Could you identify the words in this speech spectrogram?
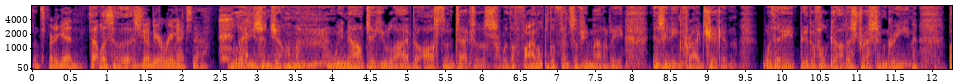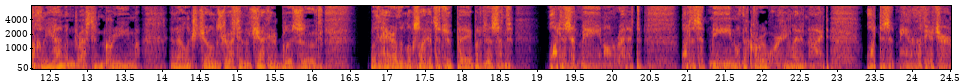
That's pretty good. Now listen to There's this. going to be a remix now. Ladies and gentlemen, we now take you live to Austin, Texas, where the final defense of humanity is eating fried chicken with a beautiful goddess dressed in green, Buckley Hamman dressed in cream, and Alex Jones dressed in a checkered blue suit with hair that looks like it's a toupee, but it isn't. What does it mean on Reddit? What does it mean with the crew working late at night? What does it mean in the future?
